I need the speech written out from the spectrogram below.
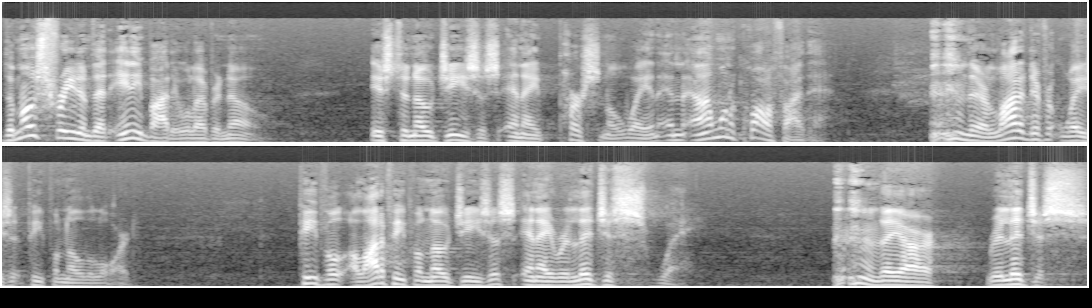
The most freedom that anybody will ever know is to know Jesus in a personal way. And, and, and I want to qualify that. there are a lot of different ways that people know the Lord. People, a lot of people know Jesus in a religious way. they are religious,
